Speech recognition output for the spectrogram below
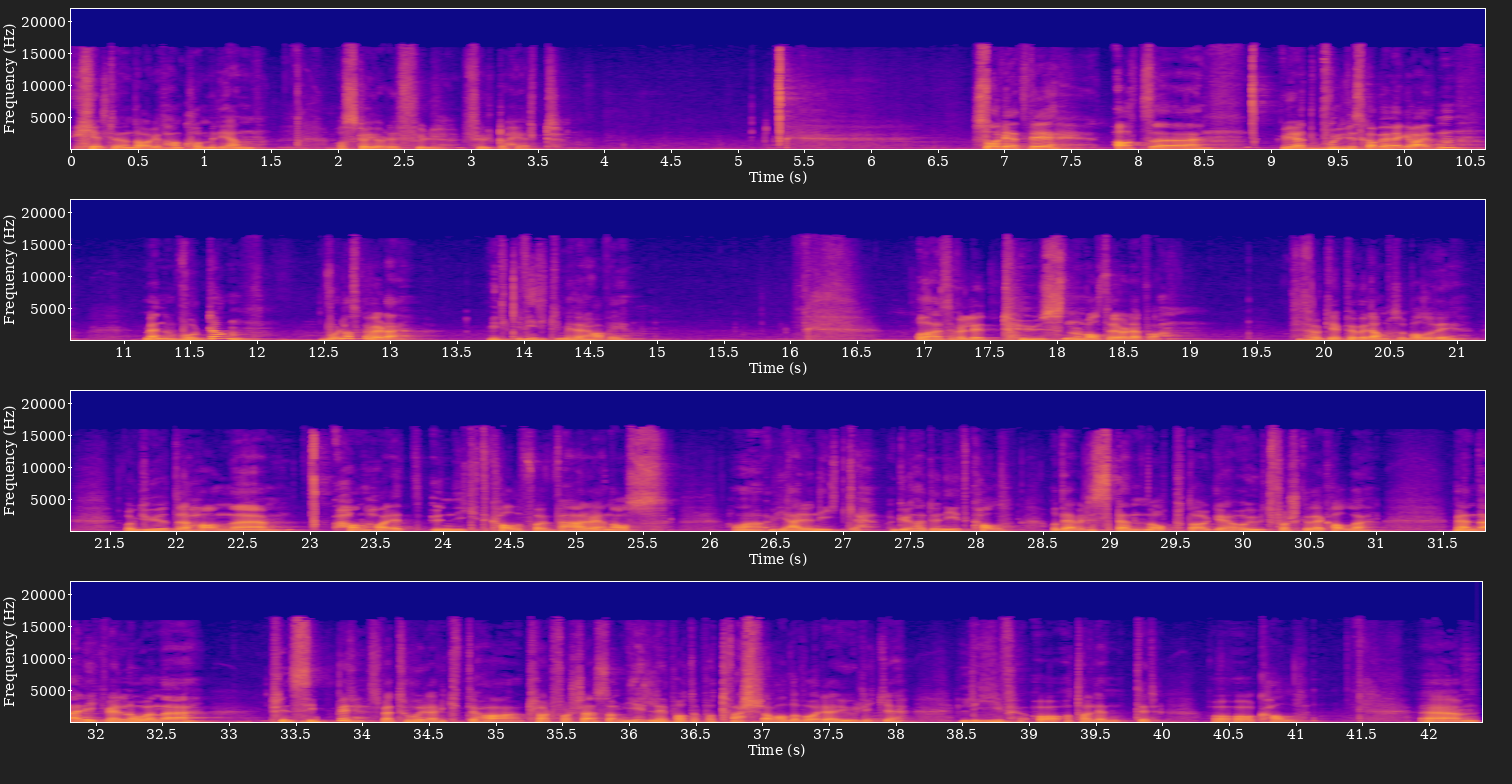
Helt til den dagen han kommer igjen og skal gjøre det full, fullt og helt. Så da vet vi at uh, vi vet hvor vi skal bevege verden. Men hvordan? Hvordan skal vi gjøre det? Hvilke virkemidler har vi? Og det er selvfølgelig tusen måter å gjøre det på. Jeg skal ikke prøve å ramse opp alle de. Og Gud han, eh, han, har et unikt kall for hver og en av oss. Er, vi er unike. og Gud har et unikt kall. Og Det er veldig spennende å oppdage og utforske det kallet. Men det er likevel noen eh, prinsipper som jeg tror er viktig å ha klart for seg, som gjelder på, på tvers av alle våre ulike liv og, og talenter og, og kall. Um,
